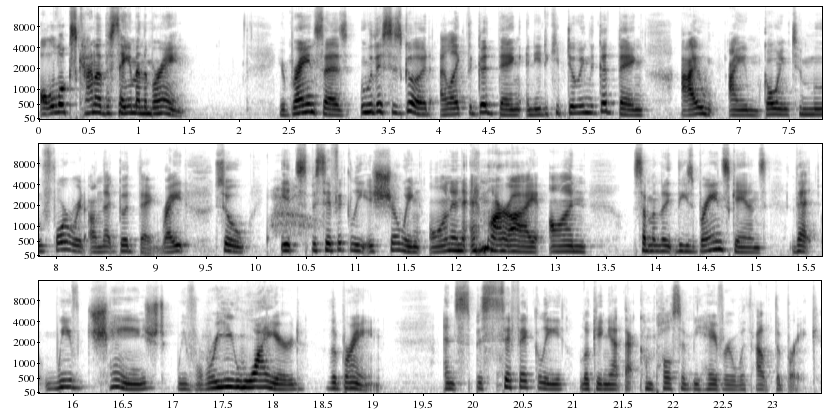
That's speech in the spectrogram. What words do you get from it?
all looks kind of the same in the brain. Your brain says, "Ooh, this is good. I like the good thing. I need to keep doing the good thing. I I am going to move forward on that good thing, right?" So it specifically is showing on an MRI on some of the, these brain scans that we've changed, we've rewired the brain, and specifically looking at that compulsive behavior without the break.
